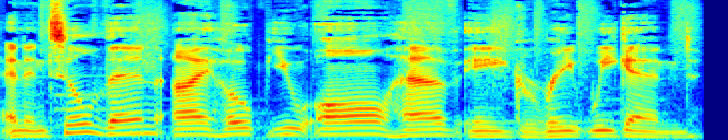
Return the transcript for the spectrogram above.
And until then, I hope you all have a great weekend.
